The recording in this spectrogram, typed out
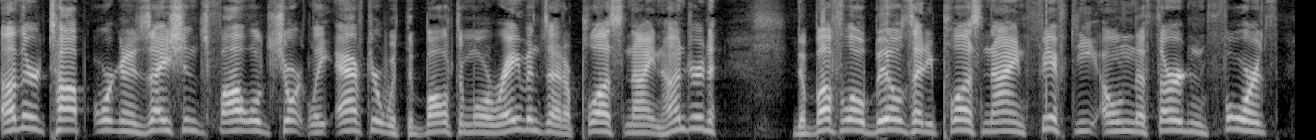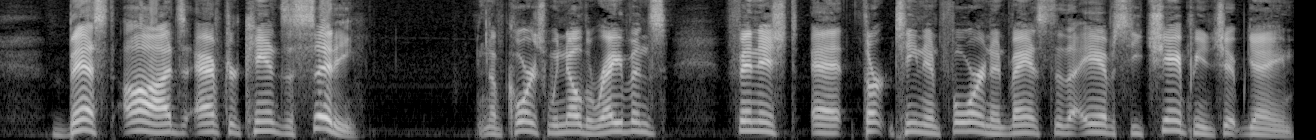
other top organizations followed shortly after with the Baltimore Ravens at a plus 900. The Buffalo Bills at a plus 950 own the third and fourth best odds after Kansas City. Of course, we know the Ravens finished at 13 and 4 and advanced to the AFC Championship game.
